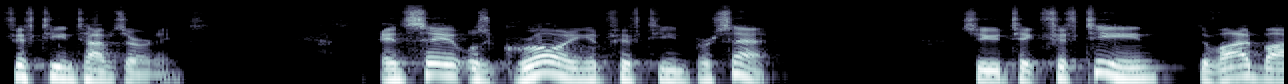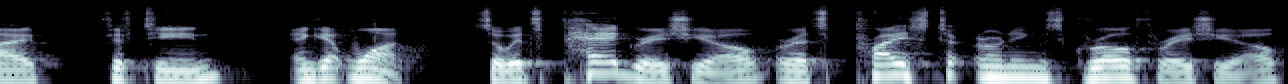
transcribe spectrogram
15 times earnings. And say it was growing at 15%. So you take 15, divide by 15 and get 1. So its PEG ratio or its price to earnings growth ratio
